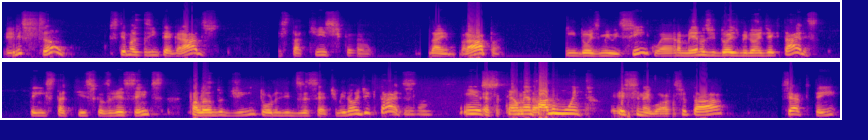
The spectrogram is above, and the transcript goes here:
Eles são. Sistemas integrados, estatística da Embrapa, em 2005 era menos de 2 milhões de hectares. Tem estatísticas recentes falando de em torno de 17 milhões de hectares. Isso, Essa tem aumentado tá, muito. Esse negócio está certo. Tem,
